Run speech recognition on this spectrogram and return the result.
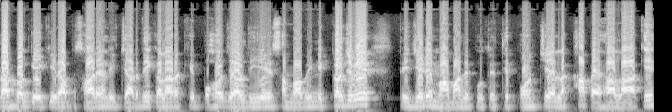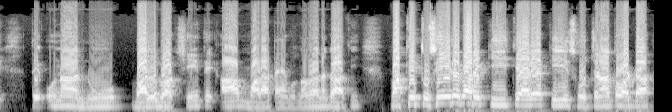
ਰੱਬ ਅੱਗੇ ਕਿ ਰੱਬ ਸਾਰਿਆਂ ਲਈ ਚੜ੍ਹਦੀ ਕਲਾ ਰੱਖੇ, ਬਹੁਤ ਜਲਦੀ ਇਹ ਸਮਾਂ ਵੀ ਨਿਕਲ ਜਾਵੇ ਤੇ ਜਿਹੜੇ ਮਾਮਾ ਦੇ ਪੁੱਤ ਇੱਥੇ ਪਹੁੰਚੇ ਆ, ਲੱਖਾਂ ਪੈਸਾ ਲਾ ਕੇ ਤੇ ਉਹਨਾਂ ਨੂੰ ਬਲ ਬਖਸ਼ੀ ਤੇ ਆ ਮਾੜਾ ਟਾਈਮ ਉਹਨਾਂ ਦਾ ਲੰਘਾਤੀ ਬਾਕੀ ਤੁਸੀਂ ਇਹਦੇ ਬਾਰੇ ਕੀ ਕਹਿ ਰਿਹਾ ਕੀ ਸੋਚਣਾ ਤੁਹਾਡਾ?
